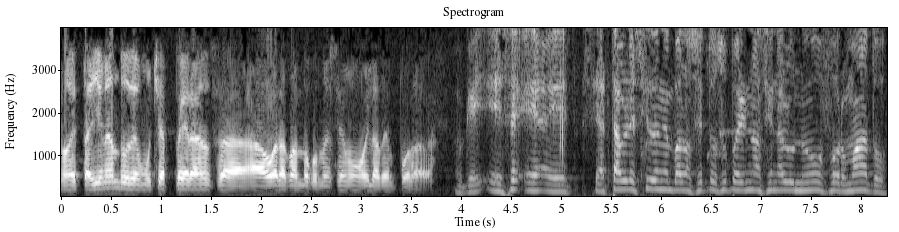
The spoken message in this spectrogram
nos está llenando de mucha esperanza ahora cuando comencemos hoy la temporada. Ok, ese, eh, eh, se ha establecido en el baloncesto superior nacional un nuevo formato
